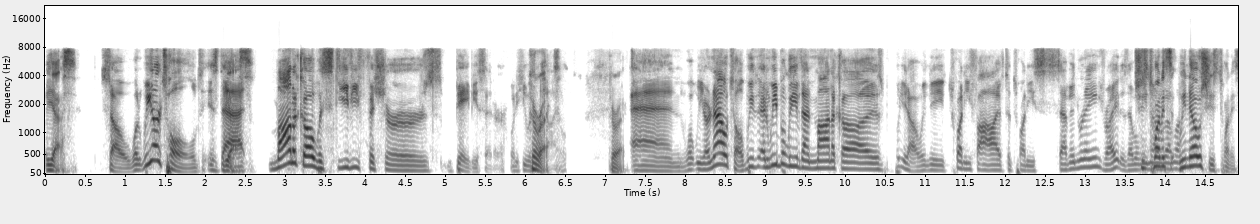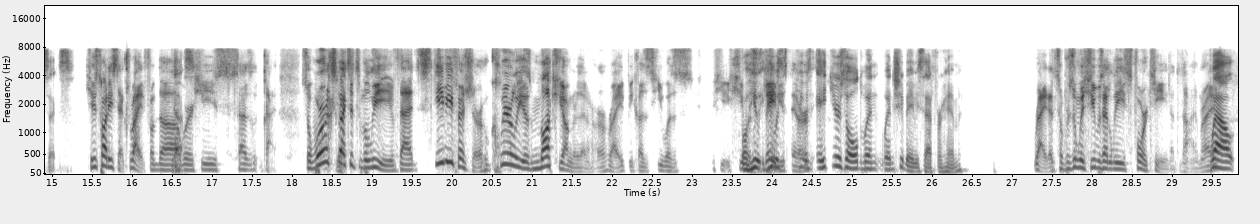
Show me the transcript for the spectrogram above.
Yes. So what we are told is that Yes. Monica was Stevie Fisher's babysitter when he was Correct. a child. Correct. And what we are now told, we and we believe that Monica is, you know, in the 25 to 27 range, right? Is that what She's we know 26. We know she's 26. She's 26, right? From the Yes. where she says, okay. So we're expected to believe that Stevie Fisher, who clearly is much younger than her, right? Because he was, he, she well, was he, he was he was eight years old when when she babysat for him. right? And so presumably she was at least 14 at the time, right? Well,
